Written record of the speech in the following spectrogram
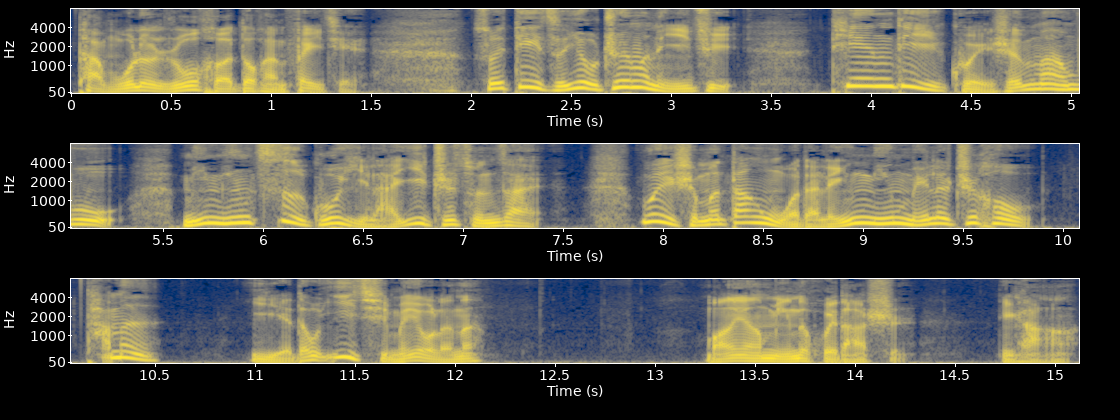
但无论如何都很费解。所以弟子又追问了一句：天地鬼神万物明明自古以来一直存在。为什么当我的灵明没了之后，他们也都一起没有了呢？王阳明的回答是：你看啊，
